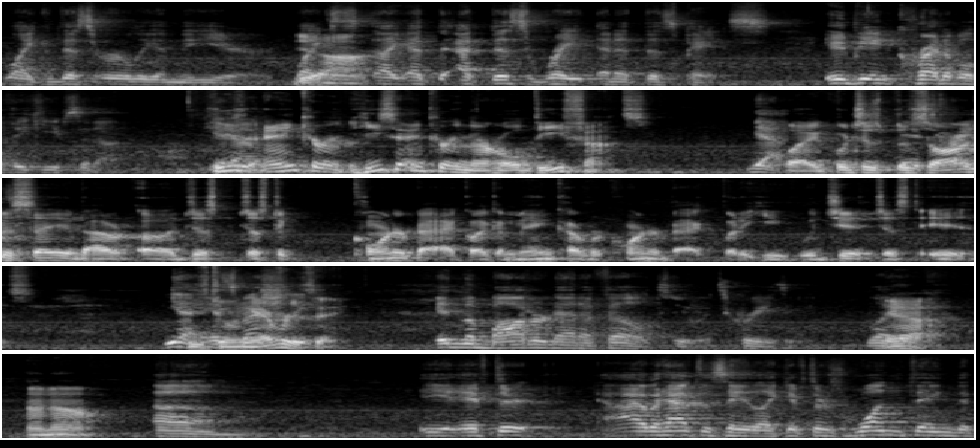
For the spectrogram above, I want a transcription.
like this early in the year. Like, Yeah. like at, at this rate and at this pace, it'd be incredible if he keeps it up. He's Yeah. anchoring. He's anchoring their whole defense. Yeah, like which is bizarre to say about uh, just just a cornerback, like a man cover cornerback, but he legit just is. yeah, He's doing everything. in the modern NFL too. It's crazy. Like, yeah, I know. um, if there, I would have to say like if there's one thing that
